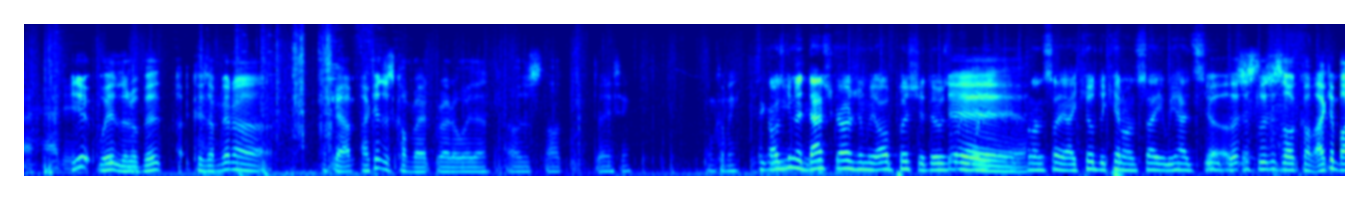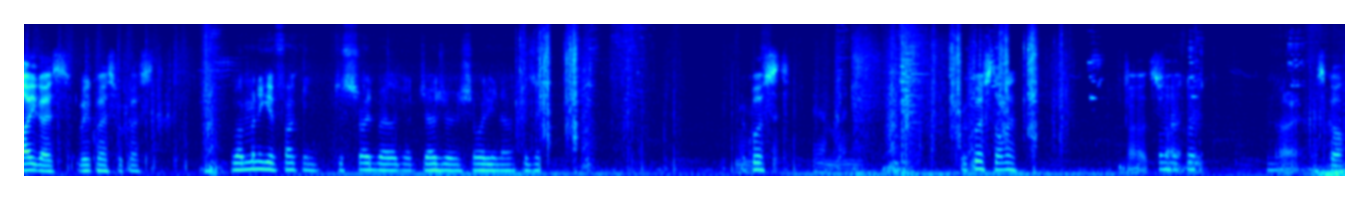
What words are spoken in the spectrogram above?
I had it. You wait a little bit, cause I'm gonna. Okay, I'm, I can just come right right away then. I'll just not do anything. I'm coming. Like, I was gonna dash garage and we all pushed it. There was Yeah, only yeah, one yeah, yeah. on site. I killed the kid on site. We had C. Yeah, let's just let's just all come. I can buy you guys. Request, request. Well, I'm gonna get fucking destroyed by like a judge or a shorty now. Cause they, I mean, Request, Yeah, money. request, Omen. No, it's Omen fine. request. All right, let's go.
